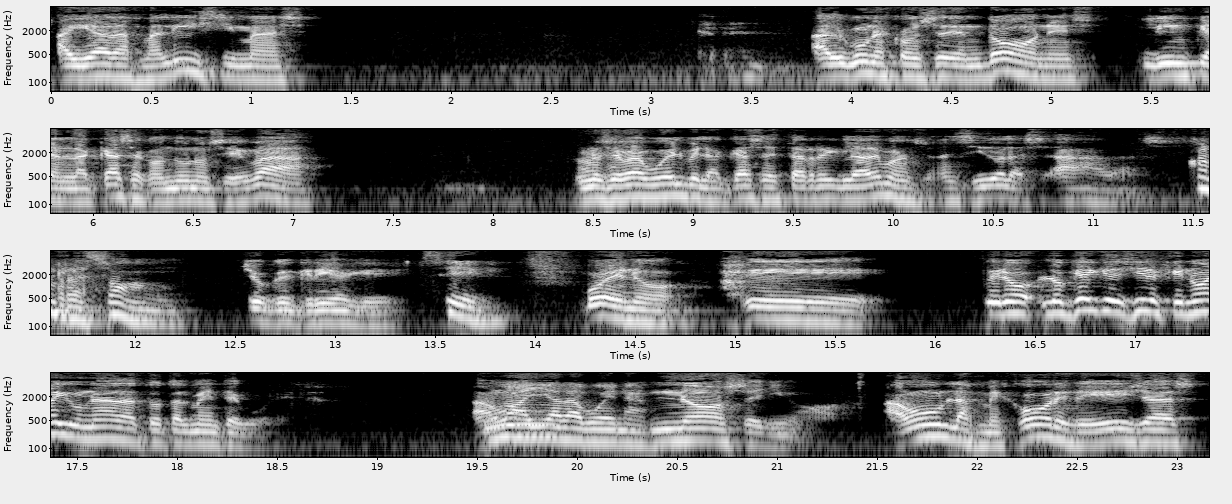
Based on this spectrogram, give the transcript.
hay hadas malísimas. Algunas conceden dones, limpian la casa cuando uno se va. Uno se va, vuelve, la casa está arreglada. Bueno, han sido las hadas. Con razón. Yo que creía que... Sí. Bueno, eh, pero lo que hay que decir es que no hay una hada totalmente buena. No hay hada buena. No, señor. Aún las mejores de ellas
